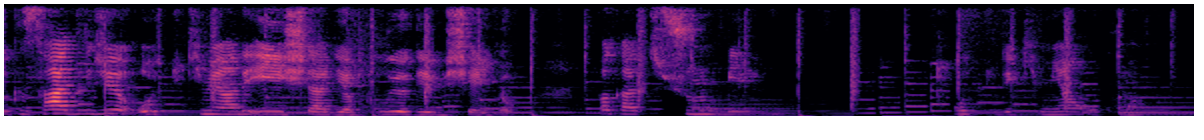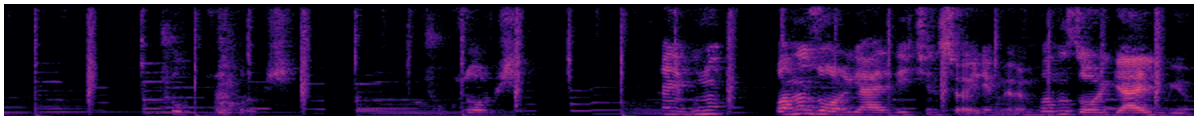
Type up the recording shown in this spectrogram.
Bakın sadece o kimyada iyi işler yapılıyor diye bir şey yok. Fakat şunu bil. ODTÜ'de kimya okumak çok zor bir şey. Çok zor bir şey. Hani bunu bana zor geldiği için söylemiyorum. Bana zor gelmiyor.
